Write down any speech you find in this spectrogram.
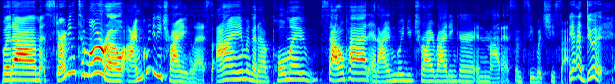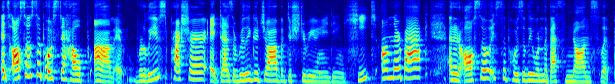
But um, starting tomorrow, I'm going to be trying this. I'm going to pull my saddle pad and I'm going to try riding her in the Mattes and see what she says. Yeah, do it. It's also supposed to help. Um, it relieves pressure. It does a really good job of distributing heat on their back, and it also is supposedly one of the best non-slip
